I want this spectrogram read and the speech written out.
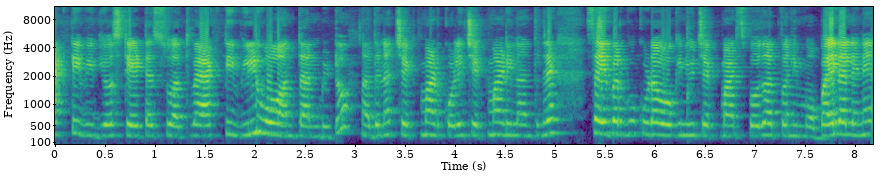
ಆಕ್ಟಿವ್ ಇದೆಯೋ ಸ್ಟೇಟಸ್ಸು ಅಥವಾ ಆಕ್ಟಿವ್ ಇಲ್ವೋ ಅಂತ ಅಂದ್ಬಿಟ್ಟು ಅದನ್ನ ಚೆಕ್ ಮಾಡ್ಕೊಳ್ಳಿ. ಚೆಕ್ ಮಾಡಿಲ್ಲ ಅಂತಂದ್ರೆ ಸೈಬರ್ಗೂ ಕೂಡ ಹೋಗಿ ನೀವು ಚೆಕ್ ಮಾಡಿಸ್ಬೋದು ಅಥವಾ ನಿಮ್ಮ ಮೊಬೈಲಲ್ಲೇ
